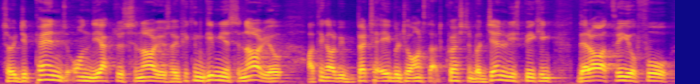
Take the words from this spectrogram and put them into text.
So it depends on the actual scenario. So if you can give me a scenario, I think I'll be better able to answer that question. But generally speaking, there are three or four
